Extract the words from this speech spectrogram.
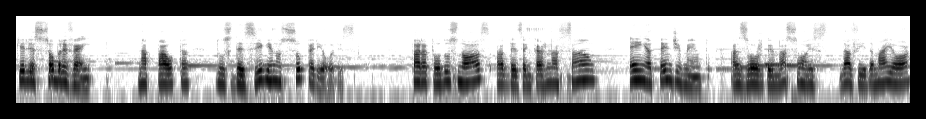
que lhes sobrevém na pauta dos desígnios superiores. Para todos nós, a desencarnação, em atendimento às ordenações da vida maior,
